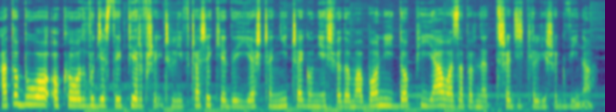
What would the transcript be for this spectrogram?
A to było około 21, czyli w czasie, kiedy jeszcze niczego nieświadoma Bonnie dopijała zapewne trzeci kieliszek wina.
